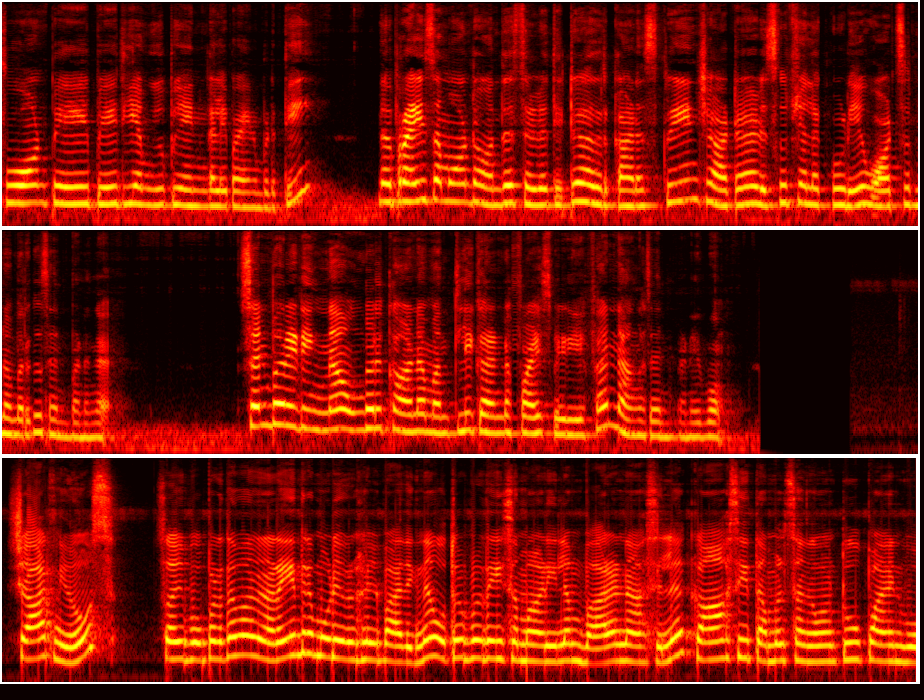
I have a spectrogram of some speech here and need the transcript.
PhonePe Paytm UPI எண்களை பயன்படுத்தி இந்த ப்ரைஸ் அமௌண்ட்டை வந்து செலுத்திட்டு அதற்கான ஸ்க்ரீன்ஷாட்டை டிஸ்கிரிப்ஷனில் இருக்கக்கூடிய வாட்ஸ்அப் நம்பருக்கு சென்ட் பண்ணுங்கள் சென்ட் பண்ணிட்டீங்கன்னா உங்களுக்கான மந்த்லி கரண்ட் அஃபேர்ஸ் பிடிஎஃபை நாங்கள் சென்ட் பண்ணிடுவோம் ஷார்ட் நியூஸ் ஸோ இப்போ பிரதமர் நரேந்திர மோடி அவர்கள் பார்த்தீங்கன்னா உத்தரப்பிரதேச மாநிலம் வாரணாசியில் காசி தமிழ் சங்கமம் டூ பாயிண்ட் ஓ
